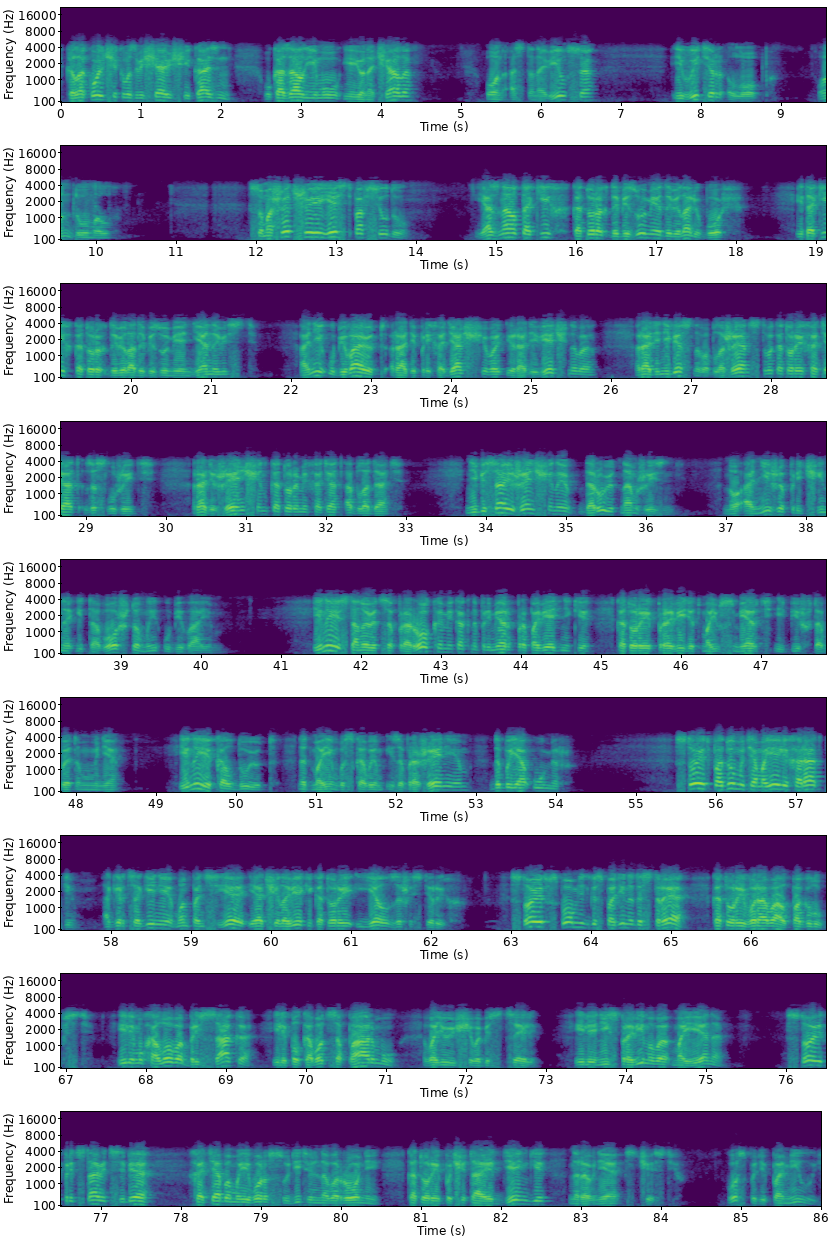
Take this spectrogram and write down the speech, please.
Колокольчик, возвещающий казнь, указал ему ее начало — он остановился и вытер лоб. Он думал. Сумасшедшие есть повсюду. Я знал таких, которых до безумия довела любовь, и таких, которых довела до безумия ненависть. Они убивают ради приходящего и ради вечного, ради небесного блаженства, которое хотят заслужить, ради женщин, которыми хотят обладать. Небеса и женщины даруют нам жизнь, но они же причина и того, что мы убиваем. Иные становятся пророками, как, например, проповедники, которые провидят мою смерть и пишут об этом мне. Иные колдуют над моим восковым изображением, дабы я умер. Стоит подумать о моей лихорадке, о герцогине Монпансье и о человеке, который ел за шестерых. Стоит вспомнить господина Дестре, который воровал по глупости, или Мухолова Бриссака, или полководца Парму, воюющего без цели, или неисправимого Майена. Стоит представить себе хотя бы моего рассудительного Рони, который почитает деньги наравне с честью. Господи, помилуй!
